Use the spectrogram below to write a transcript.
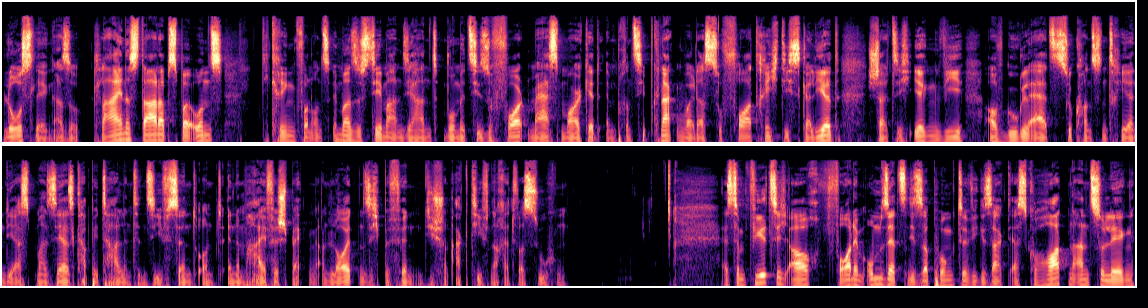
loslegen. Also kleine Startups bei uns, die kriegen von uns immer Systeme an die Hand, womit sie sofort Mass Market im Prinzip knacken, weil das sofort richtig skaliert, statt sich irgendwie auf Google Ads zu konzentrieren, die erstmal sehr kapitalintensiv sind und in einem Haifischbecken an Leuten sich befinden, die schon aktiv nach etwas suchen. Es empfiehlt sich auch vor dem Umsetzen dieser Punkte, wie gesagt, erst Kohorten anzulegen,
